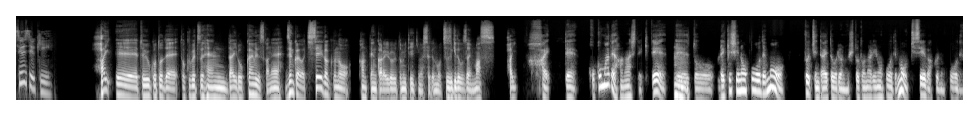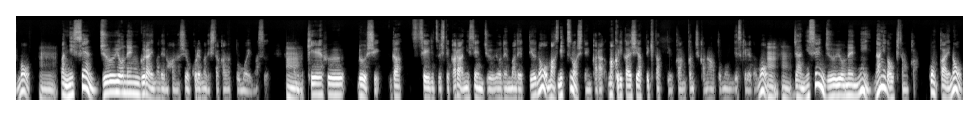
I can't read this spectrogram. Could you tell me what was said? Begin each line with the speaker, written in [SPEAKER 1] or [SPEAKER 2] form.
[SPEAKER 1] Suzuki.
[SPEAKER 2] はい、えー、ということで特別編第6回目ですかね前回は地政学の観点からいろいろと見ていきましたけども続きでございますはい
[SPEAKER 3] はい。で、ここまで話してきて、
[SPEAKER 2] うん
[SPEAKER 3] えっ、と、歴史の方でも、プーチン大統領の人となりの方でも、地政学の方でも、
[SPEAKER 2] うん
[SPEAKER 3] まあ、2014年ぐらいまでの話をこれまでしたかなと思います。
[SPEAKER 2] うん
[SPEAKER 3] キエフ・ルーシが成立してから2014年までっていうのを、まあ、3つの視点から、まあ、繰り返しやってきたっていう感じかなと思うんですけれども、
[SPEAKER 2] うんうん
[SPEAKER 3] じゃあ2014年に何が起きたのか。今回の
